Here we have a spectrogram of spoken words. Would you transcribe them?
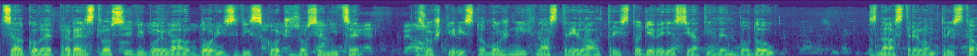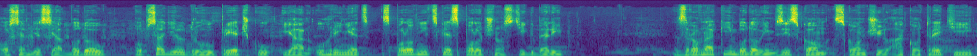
Celkové prvenstvo si vybojoval Boris Vyskoč z Osenice. Zo 400 možných nastrieľal 391 bodov. S nástrelom 380 bodov obsadil druhú priečku Jan Uhrinec z polovníckej spoločnosti Kbeli. S rovnakým bodovým ziskom skončil ako tretí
